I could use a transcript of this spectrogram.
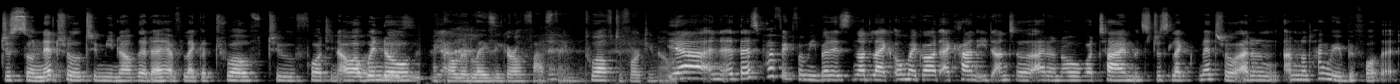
just so natural to me now that I have like a 12 to 14 hour window. I call it lazy girl fasting. 12 to 14 hours. Yeah, and that's perfect for me, but it's not like, oh my god, I can't eat until I don't know what time. It's just like natural. I don't I'm not hungry before that.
